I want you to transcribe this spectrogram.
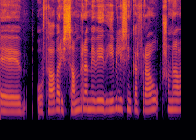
E, og það var í samræmi við yfirlýsingar frá svona,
